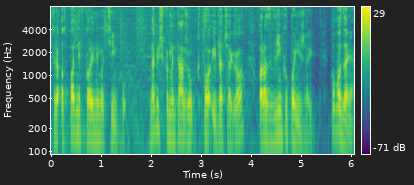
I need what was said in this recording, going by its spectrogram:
która odpadnie w kolejnym odcinku. Napisz w komentarzu kto i dlaczego oraz w linku poniżej. Powodzenia!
